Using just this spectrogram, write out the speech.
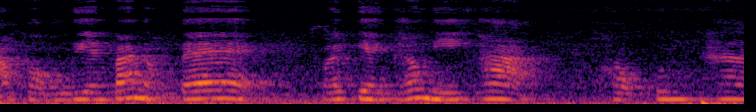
3 ของโรงเรียนบ้านหนองแต้ไว้เพียงเท่านี้ค่ะ ขอบคุณค่ะ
